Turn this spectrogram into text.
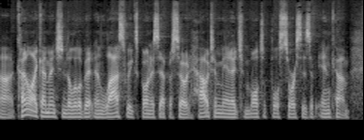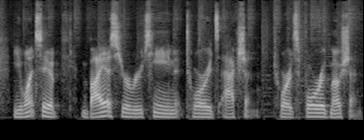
Uh, kind of like I mentioned a little bit in last week's bonus episode, how to manage multiple sources of income. You want to bias your routine towards action, towards forward motion,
